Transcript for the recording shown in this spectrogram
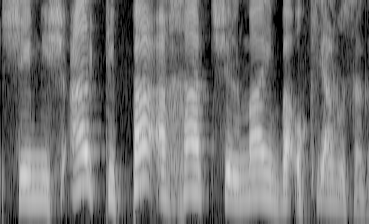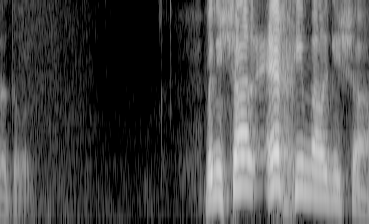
שאם נשאל טיפה אחת של מים באוקיינוס הגדול, ונשאל איך היא מרגישה,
